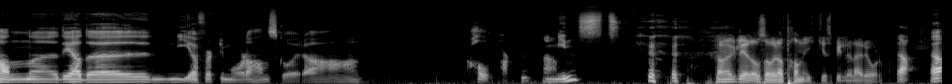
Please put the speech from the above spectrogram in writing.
han, de hadde 49 mål, og han skåra halvparten, ja. minst. kan vi glede oss over at han ikke spiller der i år. Ja, ja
